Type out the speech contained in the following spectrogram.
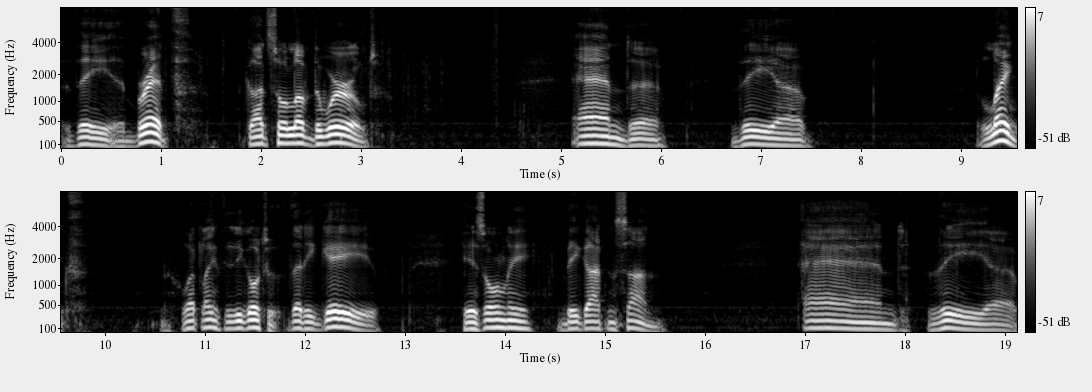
the breadth, God so loved the world, and uh, the uh, length, what length did he go to? That he gave his only begotten Son. And the uh,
